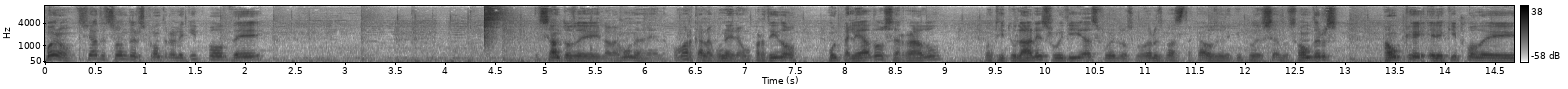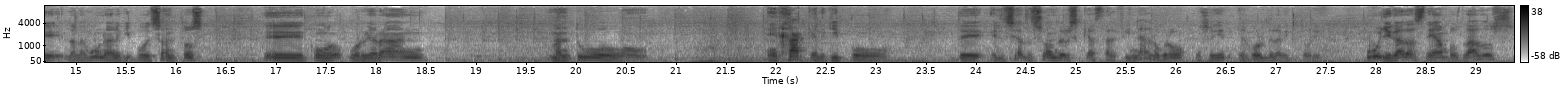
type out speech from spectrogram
Bueno, Seattle Saunders contra el equipo de Santos de la Laguna, en la comarca lagunera. Un partido muy peleado, cerrado, con titulares. Rui Díaz fue de los jugadores más destacados del equipo de Seattle Saunders, aunque el equipo de la Laguna, el equipo de Santos, eh, con Gorriarán, mantuvo en jaque al equipo del el Seattle Saunders, que hasta el final logró conseguir el gol de la victoria. Hubo llegadas de ambos lados,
